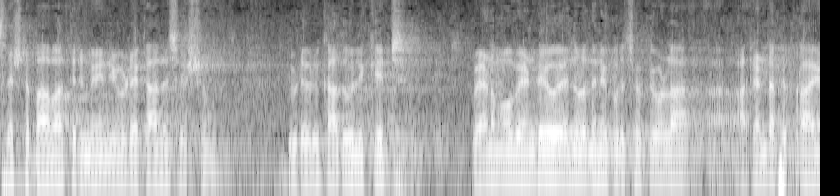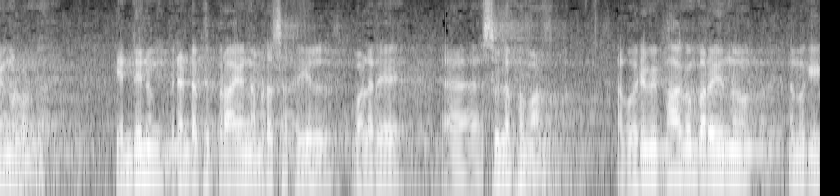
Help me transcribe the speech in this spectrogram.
ശ്രേഷ്ഠ ബാബ തിരുമേനിയുടെ കാലശേഷം ഇവിടെ ഒരു കാതോലിക്കേറ്റ് വേണമോ വേണ്ടയോ എന്നുള്ളതിനെ കുറിച്ചൊക്കെയുള്ള ആ, രണ്ടഭിപ്രായങ്ങളുണ്ട്. എന്തിനും രണ്ടഭിപ്രായം നമ്മുടെ സഭയിൽ വളരെ സുലഭമാണ്. അപ്പോൾ ഒരു വിഭാഗം പറയുന്നു നമുക്ക് ഈ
